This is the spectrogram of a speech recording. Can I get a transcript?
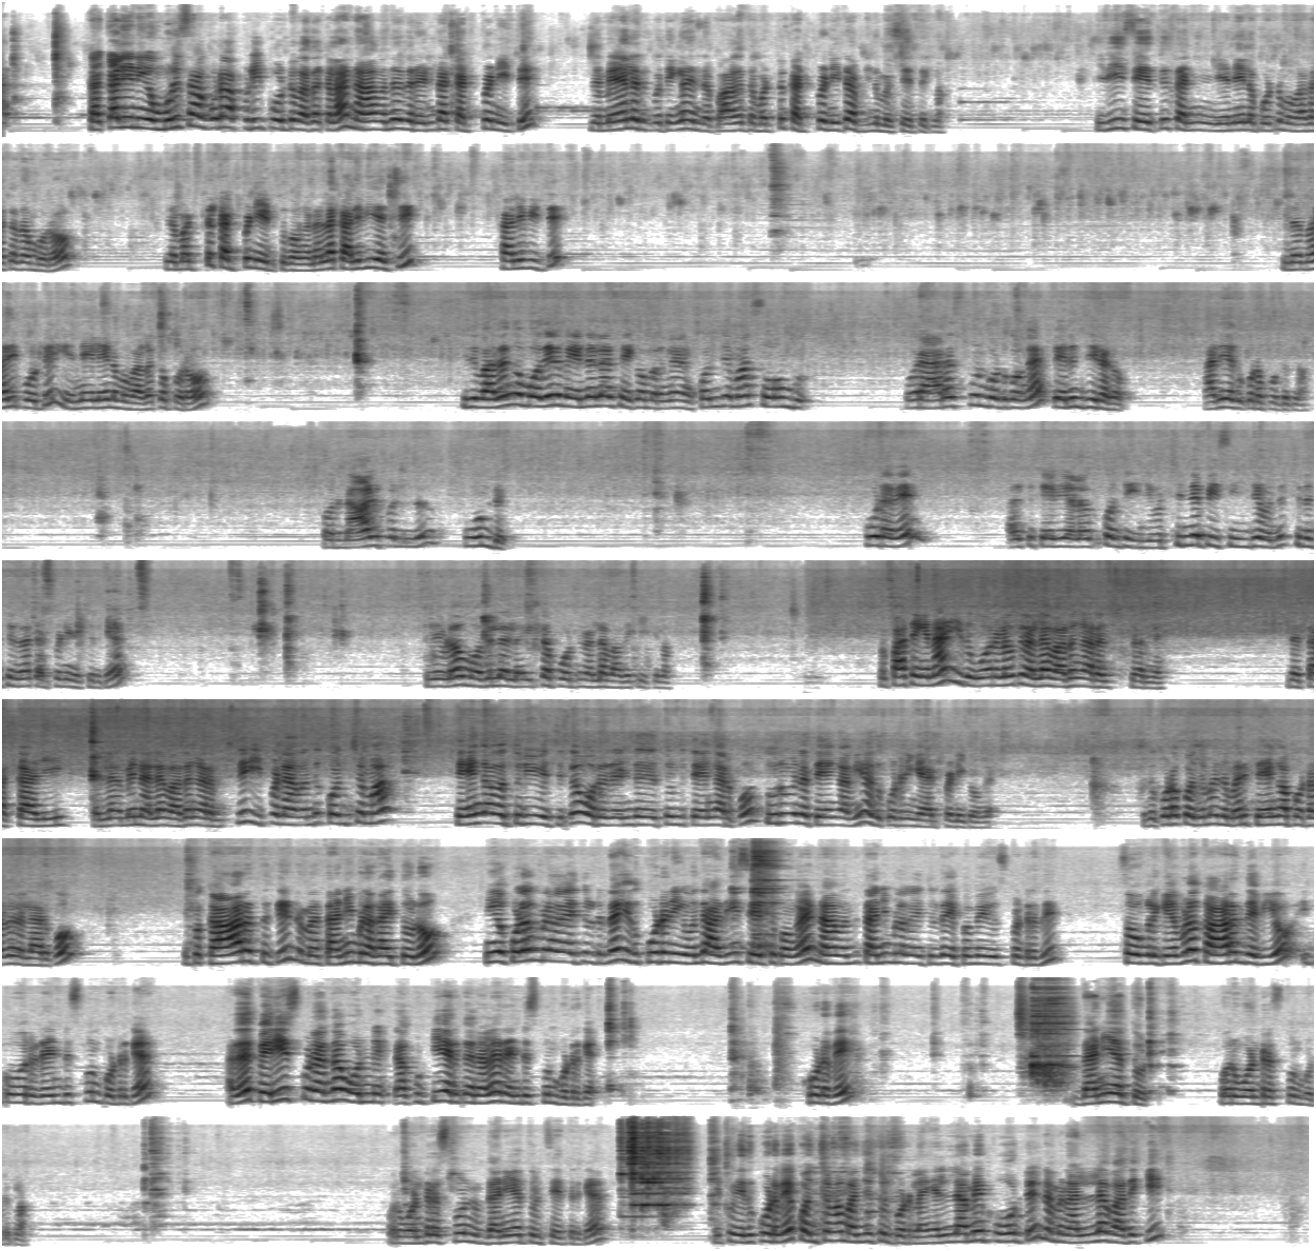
தக்காளி நீங்கள் முழுசாக கூட அப்படி போட்டு வதக்கலாம். நான் வந்து அதை ரெண்டாக கட் பண்ணிவிட்டு இந்த மேலே இருக்குது பார்த்தீங்களா இந்த பாகத்தை மட்டும் கட் பண்ணிவிட்டு அப்படி நம்ம சேர்த்துக்கலாம். இதையும் சேர்த்து தண்ணி எண்ணெயில் போட்டு நம்ம வதக்க தான் போகிறோம் இதை மட்டும் கட் பண்ணி எடுத்துக்கோங்க. நல்லா கழுவியாச்சு. கழுவிட்டு இந்த மாதிரி போட்டு எண்ணெயிலே நம்ம வதக்க போகிறோம் இது வதங்கும் போதே நம்ம என்னெல்லாம் சேர்க்க பாருங்களேன் கொஞ்சமாக சோம்பு. ஒரு அரை ஸ்பூன் போட்டுக்கோங்க பெருஞ்சீரகம். அதையும் அது கூட போட்டுக்கலாம். ஒரு நாலு பல்லு பூண்டு. கூடவே அதுக்கு தேவையான அளவுக்கு கொஞ்சம் இஞ்சி ஒரு சின்ன பீஸ் இஞ்சை வந்து சின்ன சின்னதாக கட் பண்ணி வச்சுருக்கேன். இதை விட முதல்ல லைட்டாக போட்டு நல்லா வதக்கிக்கலாம். இப்போ பார்த்தீங்கன்னா இது ஓரளவுக்கு நல்லா வதங்க ஆரம்பிச்சுட்டாங்க இந்த தக்காளி எல்லாமே நல்லா வதங்க ஆரம்பிச்சிட்டு இப்போ நான் வந்து கொஞ்சமாக தேங்காவை துருவி வச்சுருக்கேன் ஒரு ரெண்டு துண்டு தேங்காய் இருக்கும். துருவின தேங்காவையும் அது கூட நீங்கள் ஆட் பண்ணிக்கோங்க. இது கூட கொஞ்சமாக இந்த மாதிரி தேங்காய் போட்டால் தான் நல்லாயிருக்கும். இப்போ காரத்துக்கு நம்ம தனி மிளகாய் தூளும் நீங்கள் குழம்பு மிளகாய் தூள் இருந்தால் இது கூட நீங்கள் வந்து அதையும் சேர்த்துக்கோங்க. நான் வந்து தனி மிளகாய் தூள் தான் எப்போவுமே யூஸ் பண்ணுறது ஸோ உங்களுக்கு எவ்வளோ காரம் தேவையோ இப்போ ஒரு ரெண்டு ஸ்பூன் போட்டிருக்கேன். அதாவது பெரிய ஸ்பூனாக இருந்தால் ஒன்று நான் குட்டியாக இருக்கிறதுனால ரெண்டு ஸ்பூன் போட்டிருக்கேன். கூடவே தனியாத்தூள் ஒரு ஒன்றரை ஸ்பூன் போட்டுக்கலாம். ஒரு ஒன்றரை ஸ்பூன் தனியாத்தூள் சேர்த்துருக்கேன். இப்போ இது கூடவே கொஞ்சமாக மஞ்சத்தூள் போட்டுடலாம். எல்லாமே போட்டு நம்ம நல்லா வதக்கி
